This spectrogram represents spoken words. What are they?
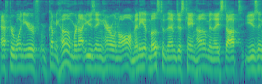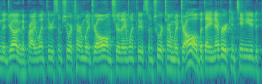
after one year from coming home, were not using heroin at all. Many, most of them just came home and they stopped using the drug. They probably went through some short-term withdrawal. I'm sure they went through some short-term withdrawal, but they never continued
